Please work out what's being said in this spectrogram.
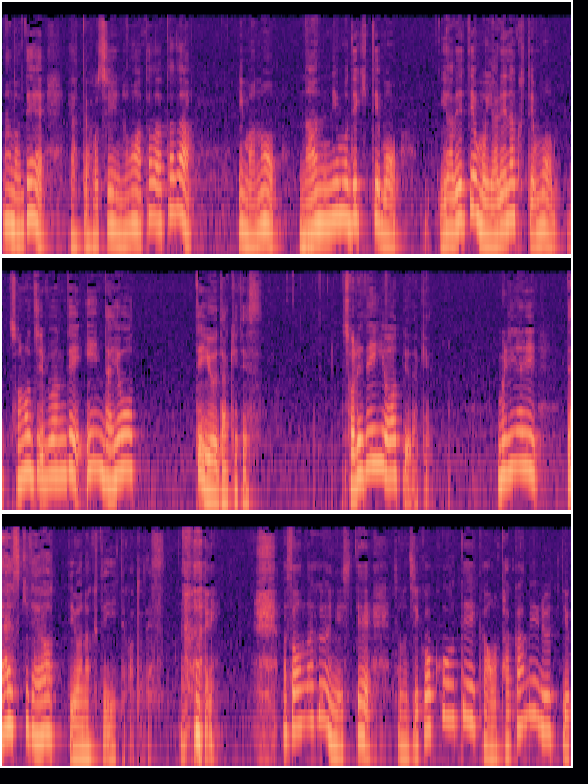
なのでやってほしいのはただただ今の何にもできてもやれてもやれなくてもその自分でいいんだよっていうだけです。それでいいよっていうだけ。無理やり大好きだよって言わなくていいってことです。まそんな風にしてその自己肯定感を高めるっていう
